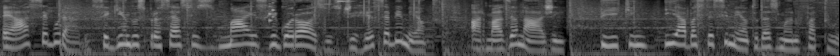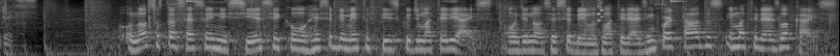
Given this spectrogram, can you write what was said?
é assegurada seguindo os processos mais rigorosos de recebimento, armazenagem, picking e abastecimento das manufaturas. O nosso processo inicia-se com o recebimento físico de materiais, onde nós recebemos materiais importados e materiais locais.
